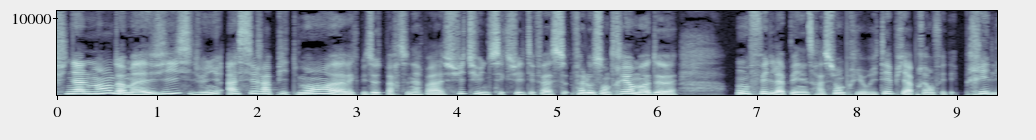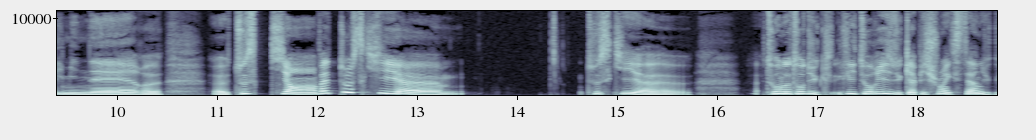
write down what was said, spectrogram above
Finalement, dans ma vie, c'est devenu assez rapidement, euh, avec mes autres partenaires par la suite, une sexualité phallocentrée en mode euh, on fait de la pénétration en priorité, puis après on fait des préliminaires, euh, tout ce qui en, fait tout ce qui tout ce qui tourne autour du clitoris, du capuchon externe du,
